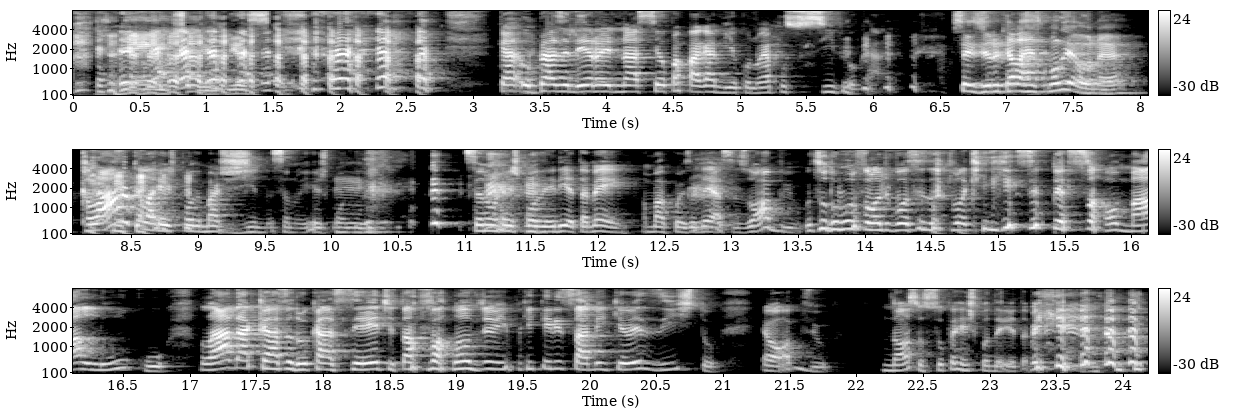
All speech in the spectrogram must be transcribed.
Gente, isso. O brasileiro ele nasceu para pagar mico, não é possível, cara. Vocês viram que ela respondeu, né? Claro que ela respondeu. Imagina se eu não ia responder. Você não responderia também uma coisa dessas? Óbvio. Todo mundo falando de vocês, falar: que, que esse pessoal maluco lá da casa do cacete tá falando de mim? Por que, que eles sabem que eu existo? É óbvio. Nossa, eu super responderia também.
